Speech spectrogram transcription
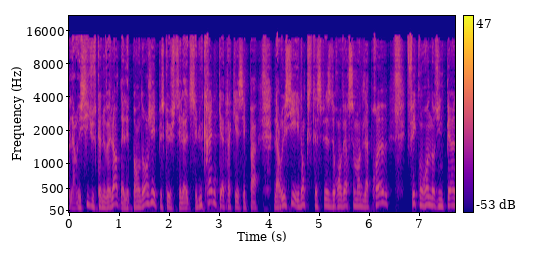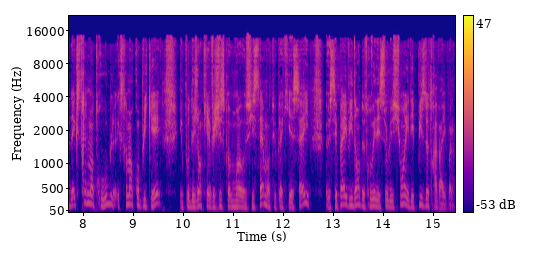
la Russie, jusqu'à nouvel ordre, elle n'est pas en danger, puisque c'est l'Ukraine qui est attaquée, c'est pas la Russie. Et donc, cette espèce de renversement de la preuve fait qu'on rentre dans une période extrêmement trouble, extrêmement compliquée. Et pour des gens qui réfléchissent comme moi au système, en tout cas qui essayent, euh, c'est pas évident de trouver des solutions et des pistes de travail. Voilà.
